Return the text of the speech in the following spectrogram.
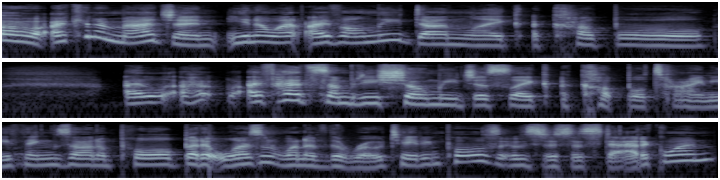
Oh, I can imagine. You know what? I've only done like a couple. I, I've had somebody show me just like a couple tiny things on a pole, but it wasn't one of the rotating poles. It was just a static one.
